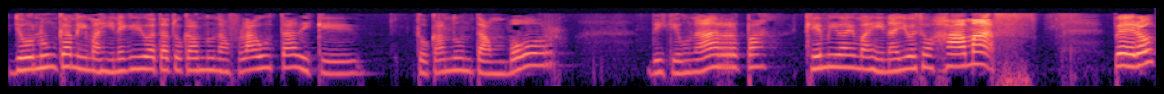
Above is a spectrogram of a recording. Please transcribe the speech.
yo nunca me imaginé que iba a estar tocando una flauta, de que tocando un tambor, de que una arpa, ¿qué me iba a imaginar yo eso? Jamás. Pero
